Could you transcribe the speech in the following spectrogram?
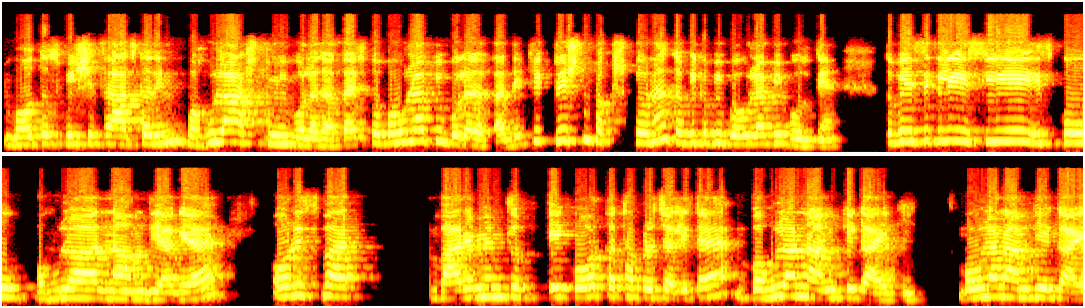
बहुत स्पेशस आज का दिन बहुला अष्टमी बोला जाता है। इसको बहुला क्यों बोला जाता है? देखिए, कृष्ण पक्ष को ना कभी कभी बहुला भी बोलते हैं। तो बेसिकली इसलिए इसको बहुला नाम दिया गया है। और इस बार, बारे में मतलब एक और कथा प्रचलित है, बहुला नाम के गाय की बहुला नाम की एक गाय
